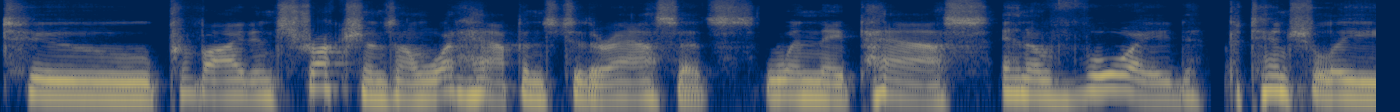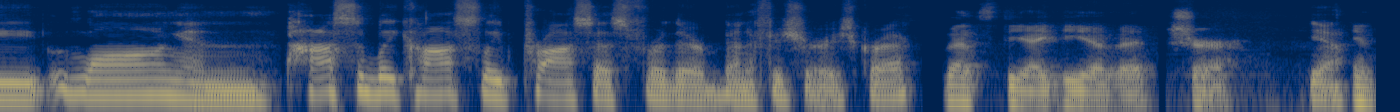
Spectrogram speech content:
to provide instructions on what happens to their assets when they pass and avoid potentially long and possibly costly process for their beneficiaries, correct? That's the idea of it, sure. Yeah. In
